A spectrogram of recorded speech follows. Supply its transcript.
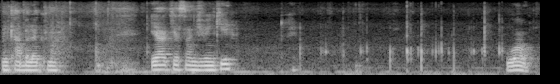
Ten kabelek ma. Jakie są dźwięki? Wow.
